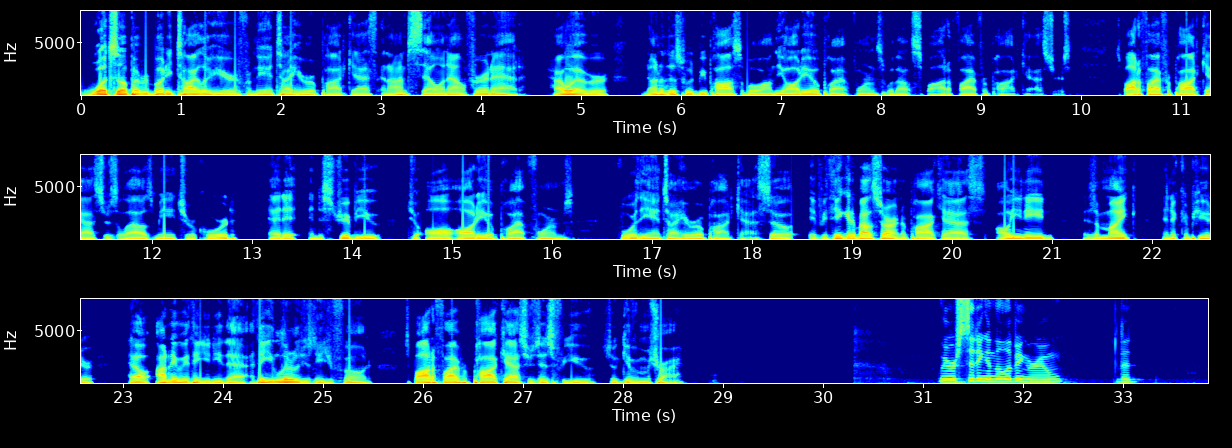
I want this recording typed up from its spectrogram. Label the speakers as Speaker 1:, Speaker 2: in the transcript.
Speaker 1: What's up, everybody? Tyler here from the Anti Hero Podcast, and I'm selling out for an ad. However, none of this would be possible on the audio platforms without Spotify for podcasters. Spotify for podcasters allows me to record, edit, and distribute to all audio platforms for the Anti Hero Podcast. So if you're thinking about starting a podcast, all you need is a mic and a computer. Hell, I don't even think you need that. I think you literally just need your phone. Spotify for podcasters is for you, so give them a try.
Speaker 2: We were sitting in the living room. The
